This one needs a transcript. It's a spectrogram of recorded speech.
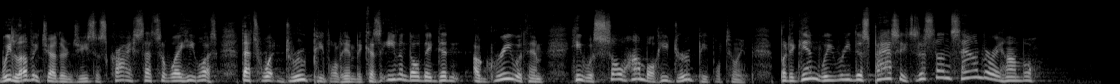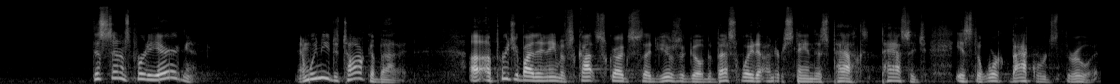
We love each other in Jesus Christ. That's the way he was. That's what drew people to him because even though they didn't agree with him, he was so humble, he drew people to him. But again, we read this passage. This doesn't sound very humble. This sounds pretty arrogant. And we need to talk about it. A preacher by the name of Scott Scruggs said years ago the best way to understand this passage is to work backwards through it.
